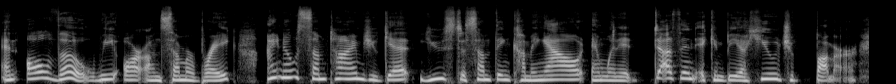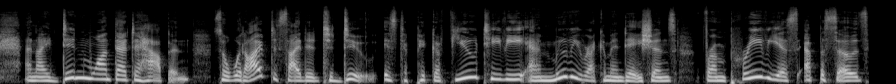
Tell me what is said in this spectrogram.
And although we are on summer break, I know sometimes you get used to something coming out, and when it doesn't, it can be a huge bummer. And I didn't want that to happen. So, what I've decided to do is to pick a few TV and movie recommendations from previous episodes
